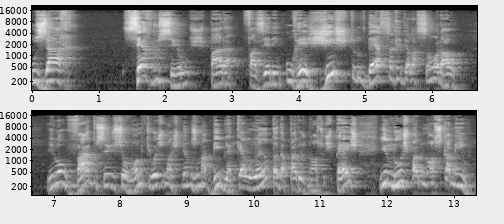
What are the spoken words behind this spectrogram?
usar servos seus para fazerem o registro dessa revelação oral. E louvado seja o seu nome, que hoje nós temos uma Bíblia que é lâmpada para os nossos pés e luz para o nosso caminho.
